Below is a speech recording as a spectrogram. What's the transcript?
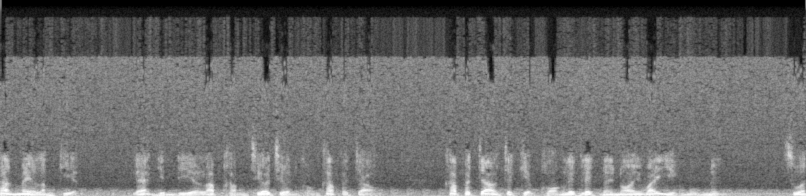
ท่านไม่รังเกียจและยินดีรับคำเชื้อเชิญของข้าพเจ้า ข้าพเจ้าจะเก็บของเล็กๆ น้อยๆ ไว้อีกมุมหนึ่ง ส่วน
